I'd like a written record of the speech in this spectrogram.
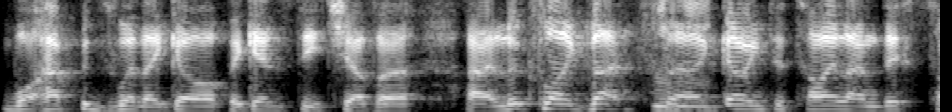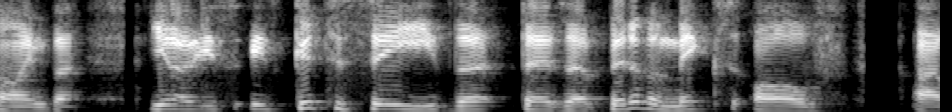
What happens when they go up against each other? Uh, looks like that's uh, mm-hmm. going to Thailand this time, but you know it's it's good to see that there's a bit of a mix of uh,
